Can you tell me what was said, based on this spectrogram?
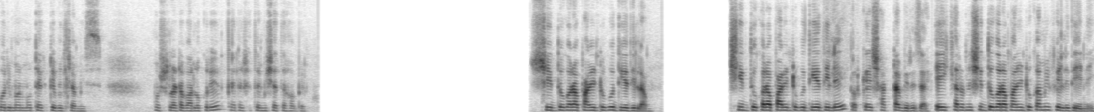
পরিমাণ মতো এক টেবিল চামচ। মশলাটা ভালো করে তেলের সাথে মিশাতে হবে। সিদ্ধ করা পানিটুকু দিয়ে দিলাম। সিদ্ধ করা পানিটুকু দিয়ে দিলে তরকারির স্বাদটা বেড়ে যায়। এই কারণে সিদ্ধ করা পানিটুকু আমি ফেলে দিই নেই।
